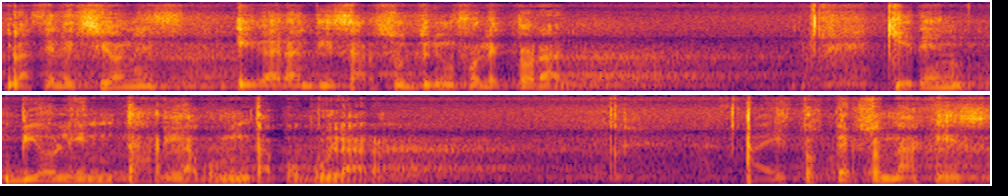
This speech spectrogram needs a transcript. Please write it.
las elecciones y garantizar su triunfo electoral. Quieren violentar la voluntad popular a estos personajes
